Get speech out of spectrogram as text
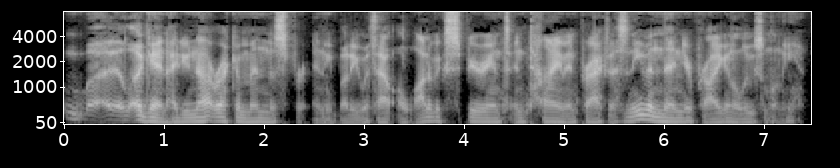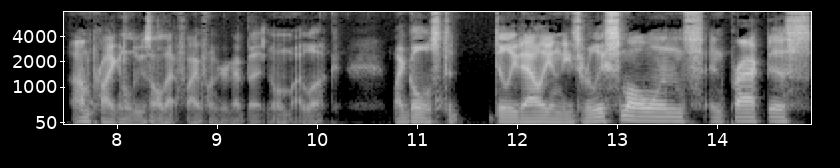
again, I do not recommend this for anybody without a lot of experience and time and practice. And even then, you're probably going to lose money. I'm probably going to lose all that 500, I bet, knowing my luck. My goal is to dilly dally in these really small ones and practice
